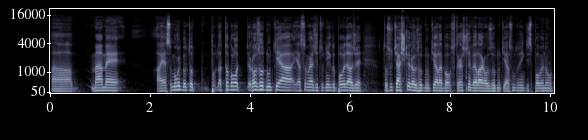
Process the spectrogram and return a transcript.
Uh, máme, a ja som urobil to, to bolo rozhodnutie a ja som rád, že tu niekto povedal, že to sú ťažké rozhodnutia, lebo strašne veľa rozhodnutí, ja som to niekde spomenul,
